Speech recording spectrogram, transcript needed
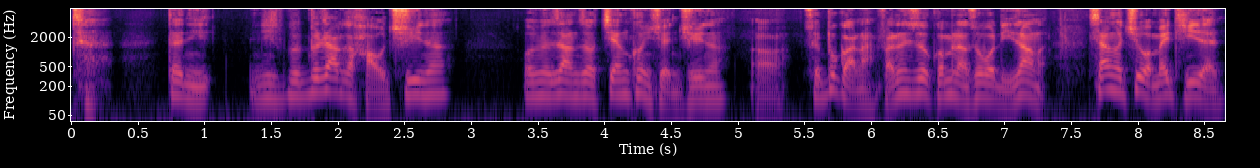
但你你不不让个好区呢？为什么让这种艰困选区呢？哦，所以不管了，反正就是国民党说我礼让了，三个区我没提人，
